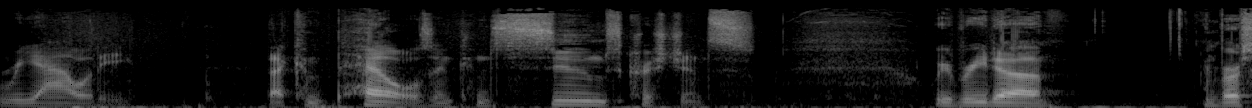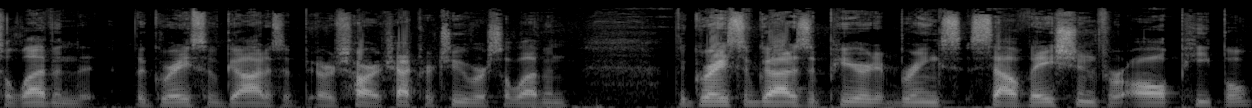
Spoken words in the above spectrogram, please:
reality that compels and consumes Christians. We read uh, in verse 11 that the grace of God is, or sorry, chapter 2, verse 11, the grace of God has appeared. It brings salvation for all people.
